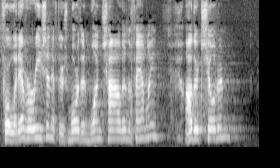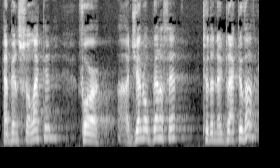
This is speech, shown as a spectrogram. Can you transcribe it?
For whatever reason, if there's more than one child in the family, other children have been selected for a general benefit to the neglect of others.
